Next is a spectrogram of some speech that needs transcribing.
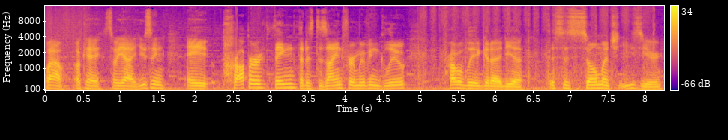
Wow, okay, so yeah, using a proper thing that is designed for removing glue, probably a good idea. This is so much easier.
